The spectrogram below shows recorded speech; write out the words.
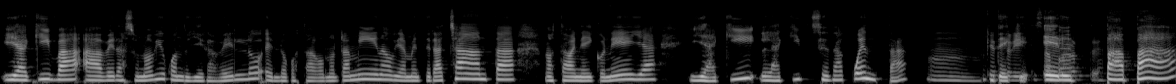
Y aquí va a ver a su novio cuando llega a verlo. El loco estaba con otra mina, obviamente era chanta, no estaba ni ahí con ella. Y aquí la Kid se da cuenta Mm, de que el parte. papá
